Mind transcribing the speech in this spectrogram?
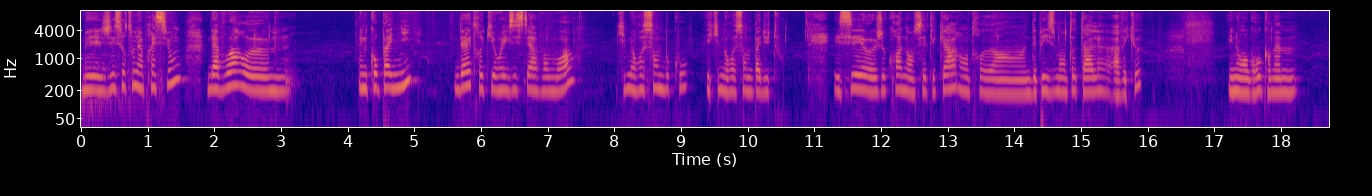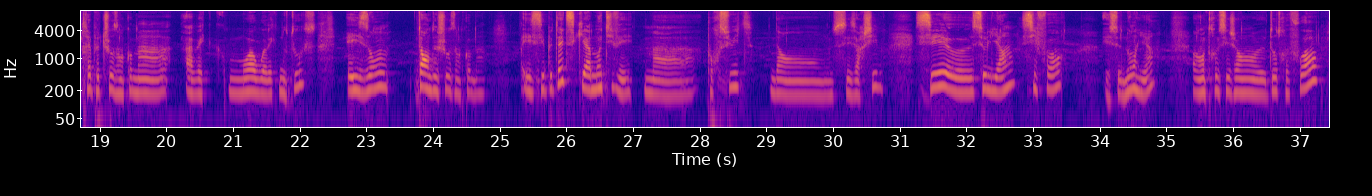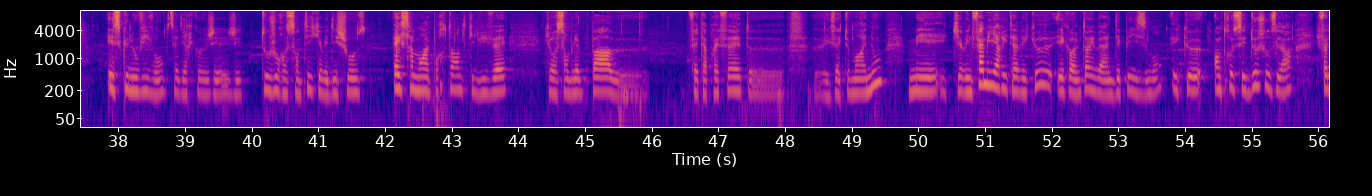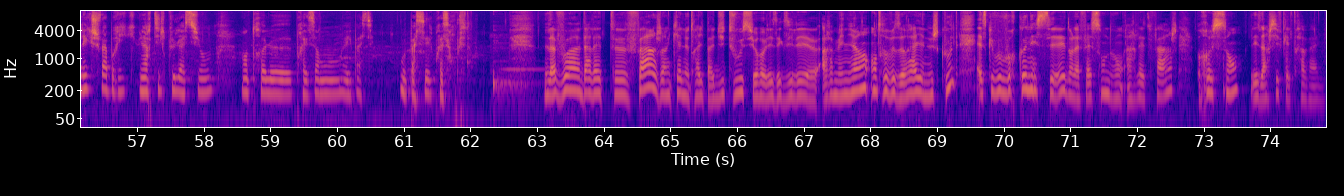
Mais j'ai surtout l'impression d'avoir euh, une compagnie d'êtres qui ont existé avant moi, qui me ressemblent beaucoup et qui me ressemblent pas du tout. Et c'est, euh, je crois, dans cet écart entre un dépaysement total avec eux. Ils n'ont en gros quand même très peu de choses en commun avec moi ou avec nous tous, et ils ont tant de choses en commun. Et c'est peut-être ce qui a motivé ma poursuite dans ces archives, c'est euh, ce lien si fort et ce non-lien entre ces gens euh, d'autrefois et ce que nous vivons. C'est-à-dire que j'ai toujours ressenti qu'il y avait des choses extrêmement importantes qu'ils vivaient, qui ne ressemblaient pas euh, fête après fête euh, exactement à nous, mais qu'il y avait une familiarité avec eux et qu'en même temps il y avait un dépaysement et que entre ces deux choses-là, il fallait que je fabrique une articulation entre le présent et le passé, ou le passé et le présent plutôt. La voix d'Arlette Farge, hein, qui elle ne travaille pas du tout sur les exilés euh, arméniens, entre vos oreilles, Anouche Kunt. Est-ce que vous vous reconnaissez dans la façon dont Arlette Farge ressent les archives qu'elle travaille?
